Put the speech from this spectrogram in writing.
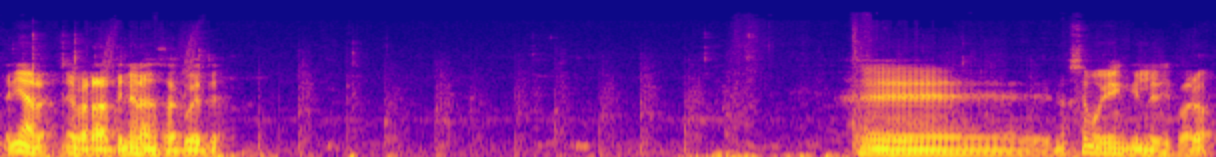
Tenía, es verdad, tenía lanzacuete. Eh, no sé muy bien quién le disparó.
